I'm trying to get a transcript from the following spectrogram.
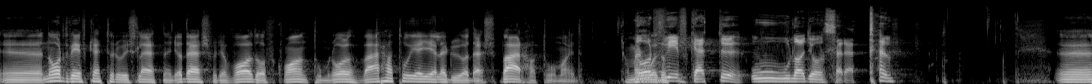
Ö, Nordwave 2-ről is lehetne egy adás, vagy a Waldorf Quantumról várható jellegű adás? Várható majd. Ha Nordwave 2? Ú, nagyon szerettem. Ö,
